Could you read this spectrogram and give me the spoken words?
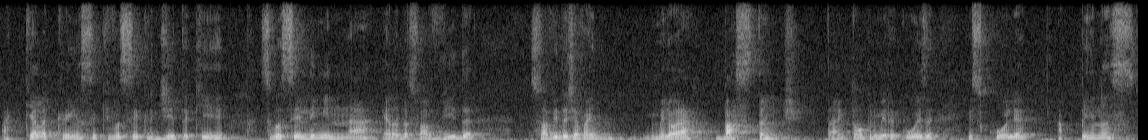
aquela crença que você acredita que se você eliminar ela da sua vida, sua vida já vai melhorar bastante, tá? Então, a primeira coisa, escolha apenas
